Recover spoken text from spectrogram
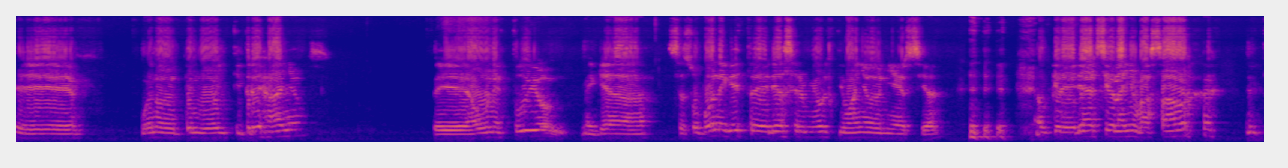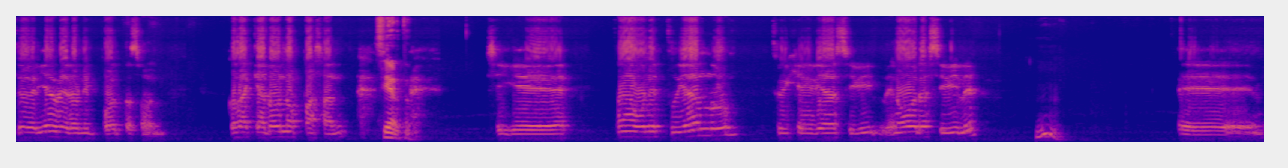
Eh, bueno, tengo 23 años. aún estudio. Me queda. Se supone que este debería ser mi último año de universidad. Aunque debería haber sido el año pasado, en teoría, pero no importa. Son cosas que a todos nos pasan. Cierto. Así que, nada, bueno, estudiando, estudio ingeniería civil, en obras civiles. Mm. Eh,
